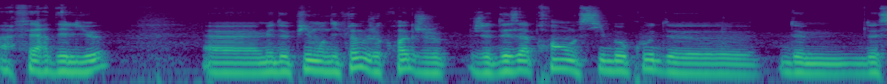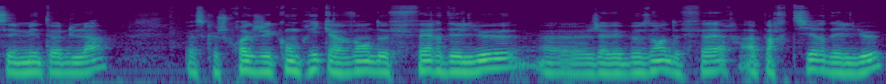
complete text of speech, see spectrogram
à faire des lieux. Euh, mais depuis mon diplôme, je crois que je, désapprends aussi beaucoup de, de, ces méthodes-là parce que je crois que j'ai compris qu'avant de faire des lieux, euh, j'avais besoin de faire à partir des lieux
